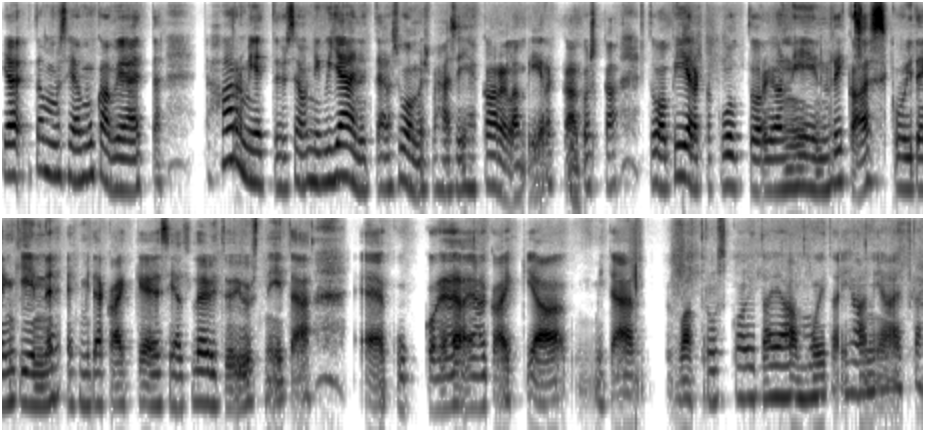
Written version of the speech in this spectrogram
ja tommosia mukavia, että harmi, että se on niin jäänyt täällä Suomessa vähän siihen Karjalan piirakkaan, mm. koska tuo piirakkakulttuuri on niin rikas kuitenkin, että mitä kaikkea sieltä löytyy, just niitä kukkoja ja kaikkia, mitä vatruskoita ja muita ihania. Että...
